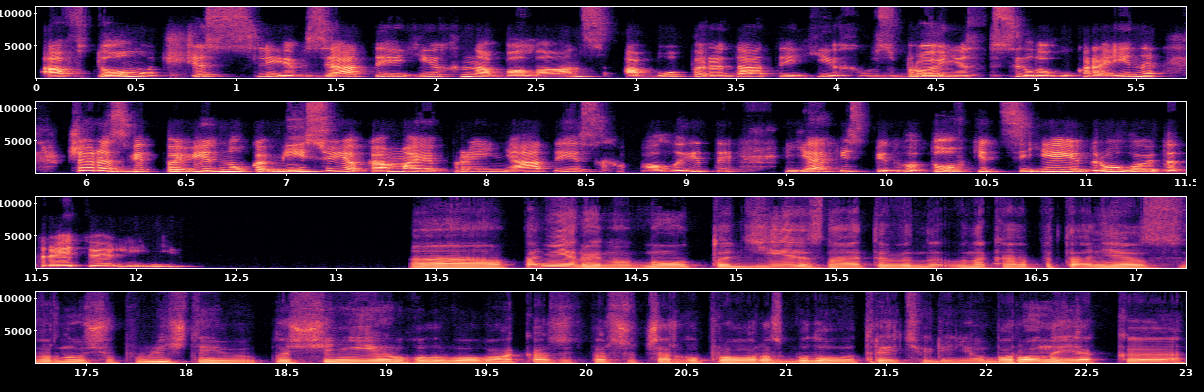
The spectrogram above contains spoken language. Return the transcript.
а в тому числі взяти їх на баланс або передати їх в Збройні Сили України через відповідну комісію, яка має прийняти і схвалити якість підготовки цієї другої та третьої лінії. Пані Ірино, ну тоді, знаєте, виникає питання. Я звернув, що в публічній площині голови ОВА кажуть в першу чергу про розбудову третьої лінії оборони як е,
